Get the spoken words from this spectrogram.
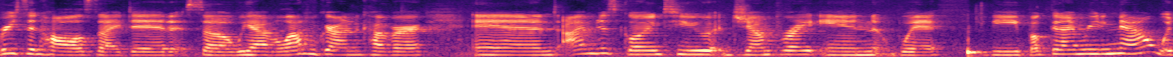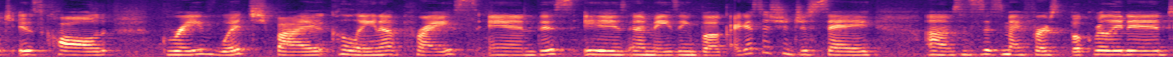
recent hauls that I did, so we have a lot of ground to cover and I'm just going to jump right in with the book that I'm reading now, which is called Grave Witch by Kalayna Price. And this is an amazing book. I guess I should just say, um, since this is my first book related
